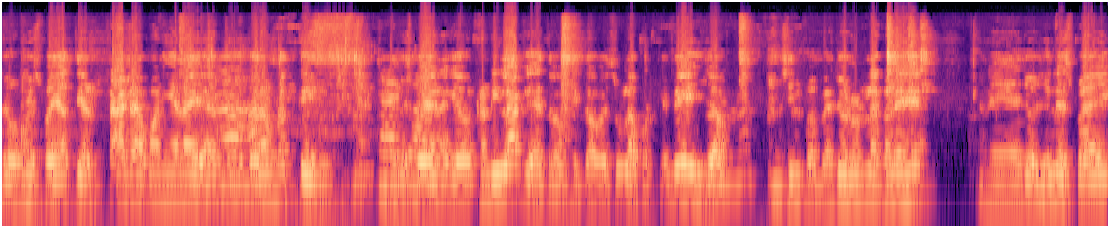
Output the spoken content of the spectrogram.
જો ઉમેશભાઈ અત્યારે ટાટા પાણી નાયા હું ગરમ નથી કર્યું. ઉમેશભાઈ એને કે ઠંડી લાગે તો કીધું હવે ચૂલા પર કે બેસી જાઓ. શિલ્પાબેન જો રોટલા કરે છે અને જો જીલેશભાઈ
